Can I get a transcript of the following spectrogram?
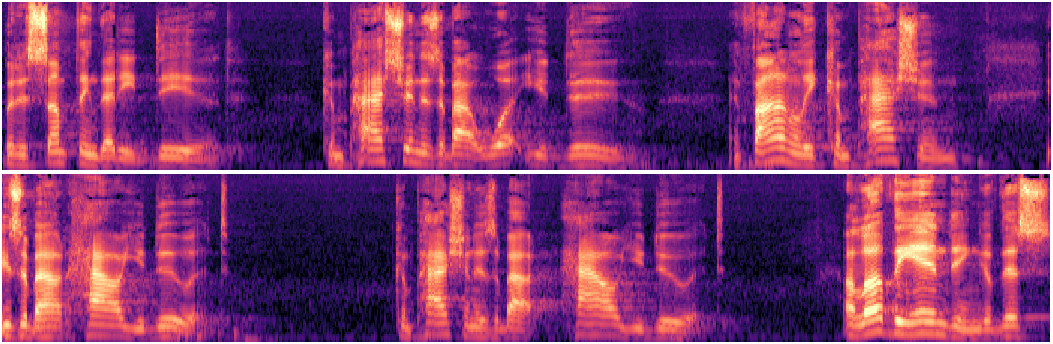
but it's something that he did. Compassion is about what you do. And finally, compassion is about how you do it. Compassion is about how you do it. I love the ending of this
